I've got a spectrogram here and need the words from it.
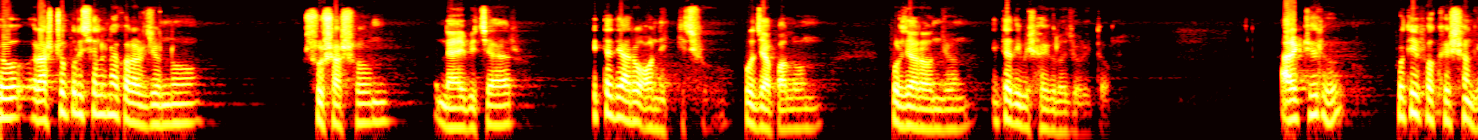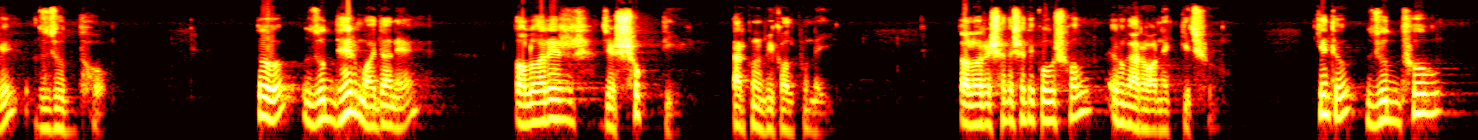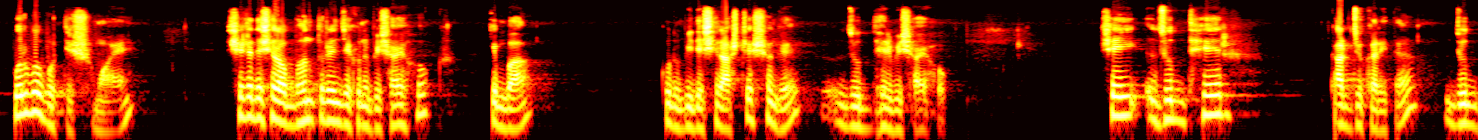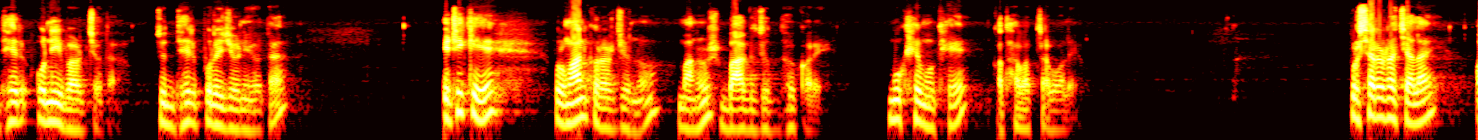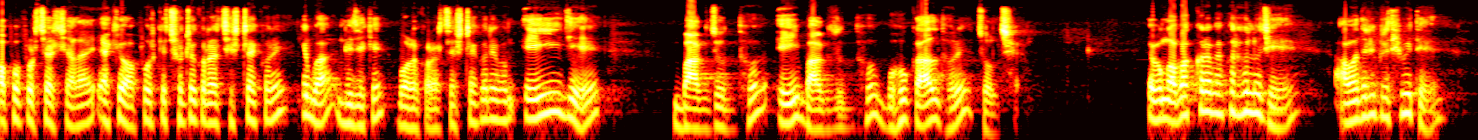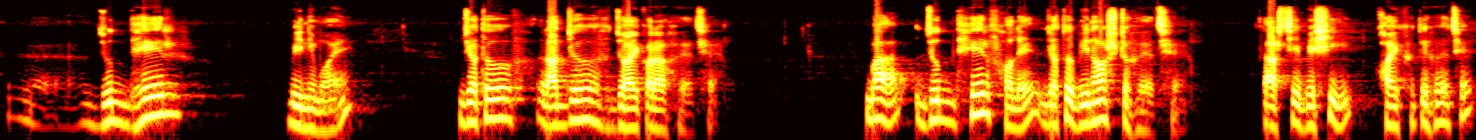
তো রাষ্ট্র পরিচালনা করার জন্য সুশাসন, ন্যায় বিচার ইত্যাদি আরও অনেক কিছু, প্রজাপালন, প্রজারঞ্জন ইত্যাদি বিষয়গুলো জড়িত। আরেকটি হলো প্রতিপক্ষের সঙ্গে যুদ্ধ। তো যুদ্ধের ময়দানে তলোয়ারের যে শক্তি, তার কোনো বিকল্প নেই। তলোয়ারের সাথে সাথে কৌশল এবং আরও অনেক কিছু। কিন্তু যুদ্ধ পূর্ববর্তী সময়ে সেটা দেশের অভ্যন্তরীণ যে কোনো বিষয় হোক কিংবা কোনো বিদেশি রাষ্ট্রের সঙ্গে যুদ্ধের বিষয় হোক। সেই যুদ্ধের কার্যকারিতা, যুদ্ধের অনিবার্যতা, যুদ্ধের প্রয়োজনীয়তা, এটিকে প্রমাণ করার জন্য মানুষ বাগযুদ্ধ করে, মুখে মুখে কথাবার্তা বলে। প্রচারণা চালায়, অপপ্রচার চালায়, একে অপরকে ছোট করার চেষ্টা করে কিংবা নিজেকে বড় করার চেষ্টা করে এবং এই যে বাগযুদ্ধ এই বাগযুদ্ধ বহুকাল ধরে চলছে। এবং অবাক করা ব্যাপার হলো যে আমাদের এই পৃথিবীতে যুদ্ধের বিনিময়ে যত রাজ্য জয় করা হয়েছে বা যুদ্ধের ফলে যত বিনষ্ট হয়েছে, তার চেয়ে বেশি ক্ষয়ক্ষতি হয়েছে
